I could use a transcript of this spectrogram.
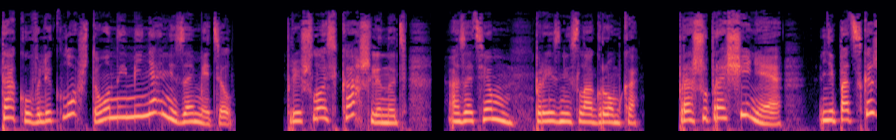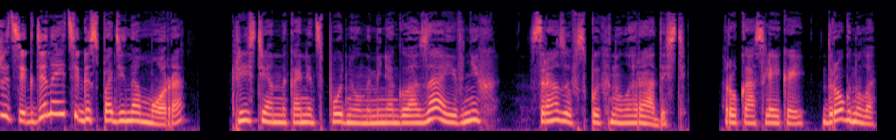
так увлекло, что он и меня не заметил. Пришлось кашлянуть, а затем произнесла громко. «Прошу прощения, не подскажете, где найти господина Мора?» Кристиан, наконец, поднял на меня глаза, и в них сразу вспыхнула радость. Рука с лейкой дрогнула,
